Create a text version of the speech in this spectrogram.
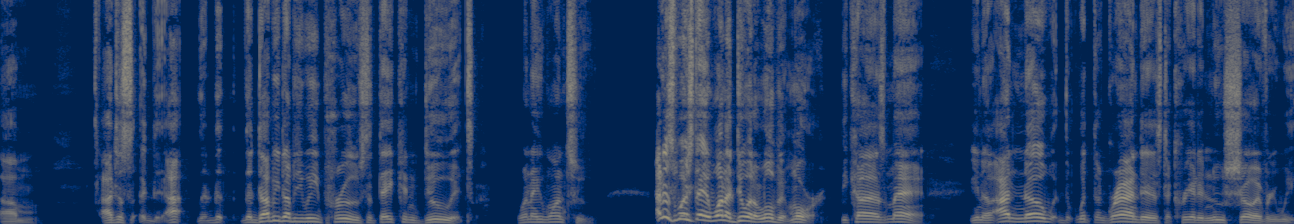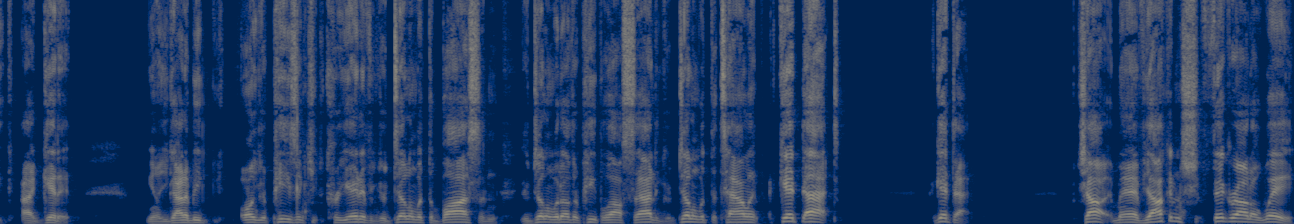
um, I just uh, I, the, the WWE proves that they can do it when they want to. I just wish they want to do it a little bit more because, man, you know, I know what the grind is to create a new show every week. I get it. You know, you got to be on your P's and creative, and you're dealing with the boss, and you're dealing with other people outside, and you're dealing with the talent. I get that. I get that. But y'all, man, if y'all can sh- figure out a way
